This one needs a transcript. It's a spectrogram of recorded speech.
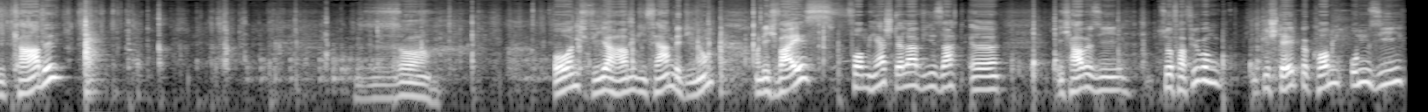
die Kabel. So. Und wir haben die Fernbedienung. Und ich weiß vom Hersteller, wie gesagt, äh, ich habe sie zur Verfügung gestellt bekommen, um sie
